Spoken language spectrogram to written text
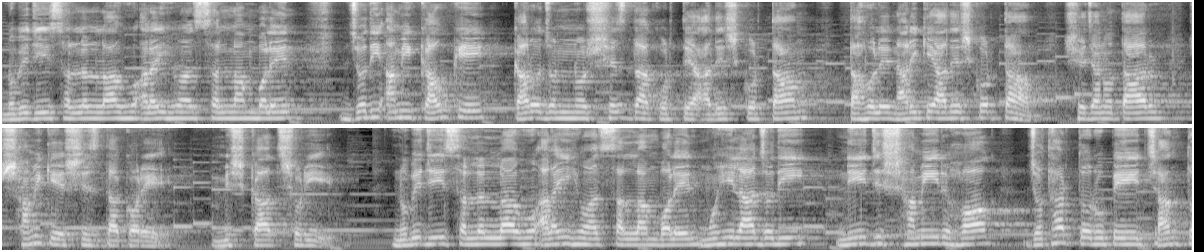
নবীজি সাল্লাল্লাহু আলাইহাসাল্লাম বলেন, যদি আমি কাউকে কারও জন্য সেজদা করতে আদেশ করতাম, তাহলে নারীকে আদেশ করতাম, সে যেন তার স্বামীকে সেজদা করে। মিশকাত শরীফ। নবীজি সাল্লাল্লাহু আলাইহাসাল্লাম বলেন, মহিলা যদি নিজ স্বামীর হক যথার্থ রূপে জানত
